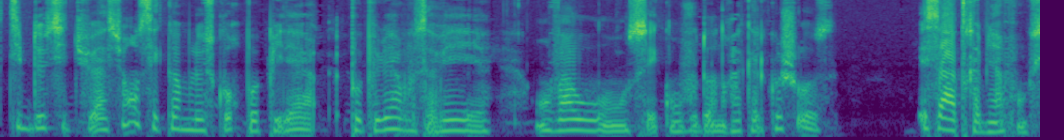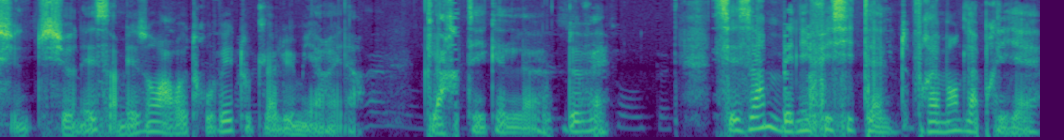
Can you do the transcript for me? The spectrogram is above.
Ce type de situation, c'est comme le secours populaire, populaire, vous savez, on va où on sait qu'on vous donnera quelque chose. Et ça a très bien fonctionné, sa maison a retrouvé toute la lumière et la clarté qu'elle devait. Ces âmes bénéficient-elles vraiment de la prière?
